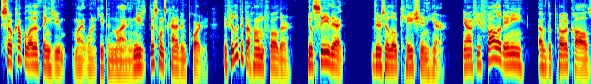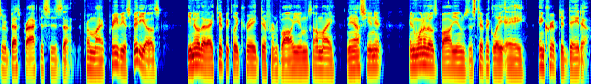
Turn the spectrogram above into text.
So a couple other things you might want to keep in mind, and these this one's kind of important. If you look at the home folder, you'll see that there's a location here. Now, if you followed any of the protocols or best practices uh, from my previous videos, you know that I typically create different volumes on my NAS unit. And one of those volumes is typically a encrypted data.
